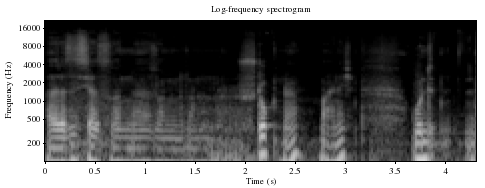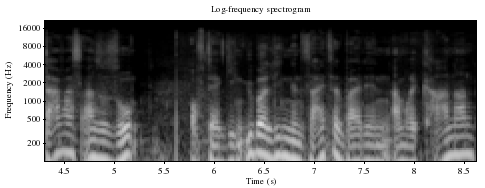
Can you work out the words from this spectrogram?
Also das ist ja so ein, so ein, so ein Stuck, ne, meine ich. Und da war es also so, auf der gegenüberliegenden Seite bei den Amerikanern,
